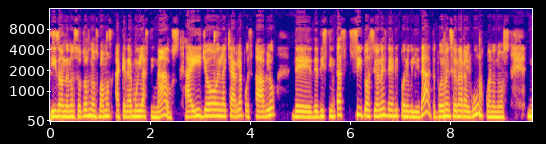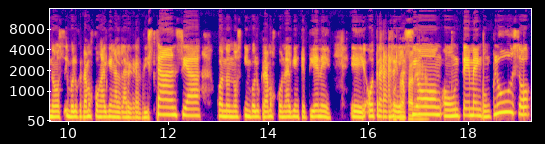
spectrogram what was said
y donde nosotros nos vamos a quedar muy lastimados. Ahí yo en la charla pues hablo de, distintas situaciones de disponibilidad. Te puedo mencionar algunos, cuando nos, nos involucramos con alguien a larga distancia, cuando nos involucramos con alguien que tiene eh, otra, relación o un tema inconcluso,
